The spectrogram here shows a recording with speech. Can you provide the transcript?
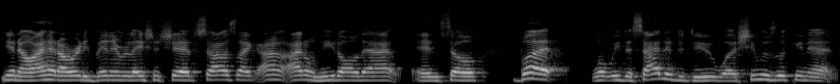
You know, I had already been in relationships, so I was like, I, I don't need all that. And so, but what we decided to do was she was looking at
